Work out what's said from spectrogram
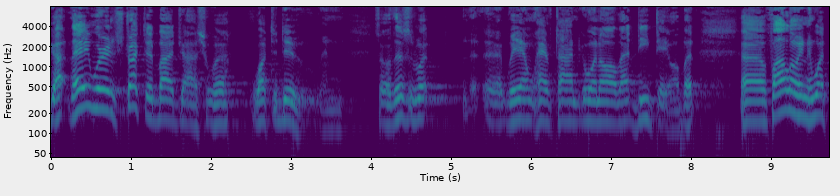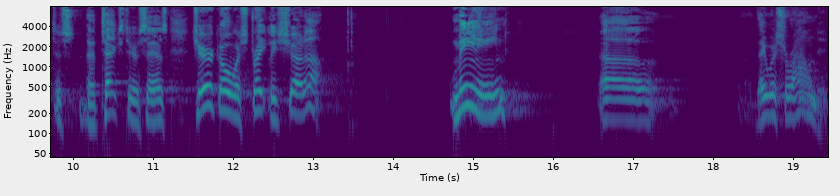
got, they were instructed by Joshua what to do. And so this is what uh, we don't have time to go into all that detail. But uh, following what this, the text here says, Jericho was straightly shut up, meaning uh, they were surrounded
